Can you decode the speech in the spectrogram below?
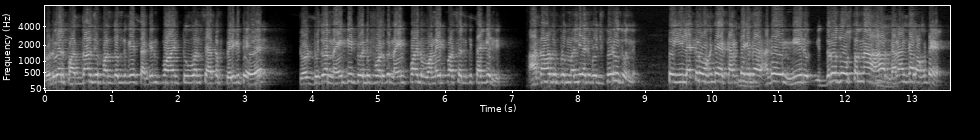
రెండు వేల పద్నాలుగు పంతొమ్మిదికి థర్టీన్ పాయింట్ టూ వన్ శాతం పెరిగితే టూ థౌసండ్ నైన్టీన్ ట్వంటీ ఫోర్కు నైన్ పాయింట్ వన్ ఎయిట్ పర్సెంట్కి తగ్గింది. ఆ తర్వాత ఇప్పుడు మళ్ళీ అది కొంచెం పెరుగుతుంది. సో ఈ లెక్కలు ఒకటే కరెక్టే కదా? అంటే మీరు ఇద్దరు చూస్తున్న గణాంకాలు ఒకటే.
